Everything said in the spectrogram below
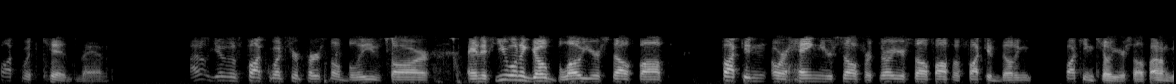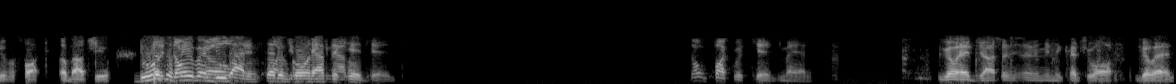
Fuck with kids, man. I don't give a fuck what your personal beliefs are, and if you want to go blow yourself up, fucking or hang yourself or throw yourself off a fucking building, fucking kill yourself. I don't give a fuck about you. Do us a favor and do that instead of going after on kids. Don't fuck with kids, man. Go ahead, Josh. I didn't mean to cut you off. Go ahead.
